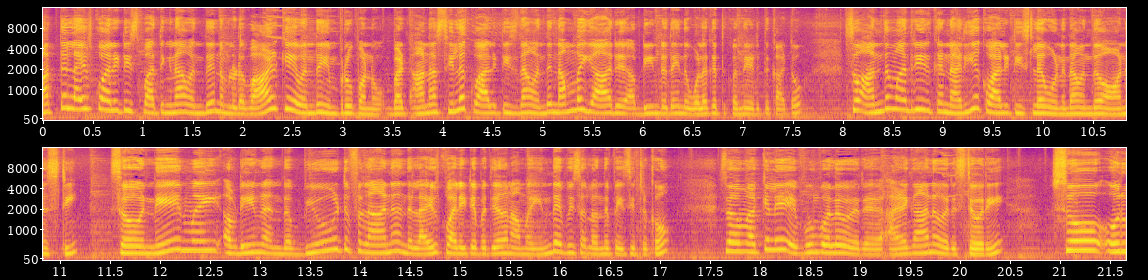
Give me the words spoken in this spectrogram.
மற்ற லைஃப் குவாலிட்டிஸ் பார்த்தீங்கன்னா வந்து நம்மளோட வாழ்க்கையை வந்து இம்ப்ரூவ் பண்ணும். பட் ஆனால் சில குவாலிட்டிஸ் தான் வந்து நம்ம யார் அப்படின்றத இந்த உலகத்துக்கு வந்து எடுத்துக்காட்டும். ஸோ அந்த மாதிரி இருக்க நிறைய குவாலிட்டிஸில் ஒன்று தான் வந்து ஆனஸ்டி ஸோ நேர்மை அப்படின்ற அந்த பியூட்டிஃபுல்லான அந்த லைஃப் குவாலிட்டியை பற்றி தான் நம்ம இந்த எபிசோடில் வந்து பேசிகிட்டு இருக்கோம். ஸோ மக்களே எப்பவும் போல் ஒரு அழகான ஒரு ஸ்டோரி ஸோ ஒரு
